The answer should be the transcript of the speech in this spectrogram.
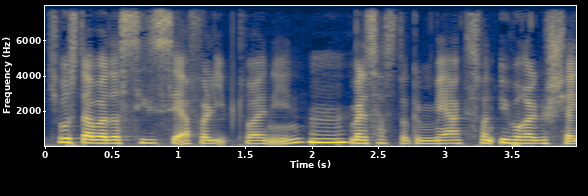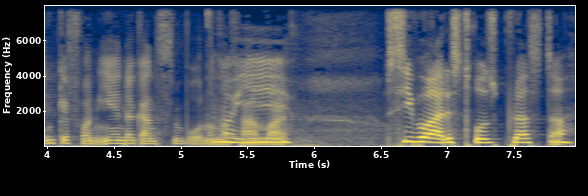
Ich wusste aber, dass sie sehr verliebt war in ihn, Hm. weil das hast du gemerkt. Es waren überall Geschenke von ihr in der ganzen Wohnung Oh auf je. einmal. Sie war auch das Trostpflaster.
